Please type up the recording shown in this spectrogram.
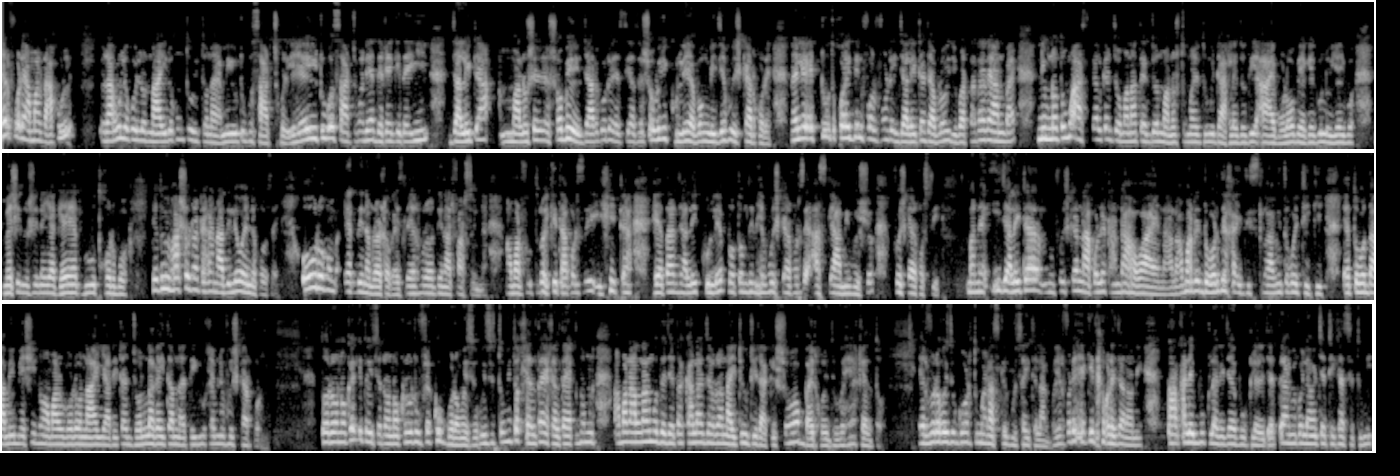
এরপরে আমার রাহুল, রাহুলে কইলো, না, এরকম তো হইতো না, আমি ইউটিউবে সার্চ করি। হে, ইউটিউবে সার্চ মারিয়া দেখে কি ই জালিটা মানুষের সবই যার করে এসি আছে, সবই খুলে এবং নিজে পরিষ্কার করে। নাইলে একটু কয়েকদিন পর পর এই জালিটা যাবলো হয়ে যাবার তারারে আনবাই। নিম্নতম আজকালকার জমানাতে একজন মানুষ তোমার তুমি ডাকলে যদি আয় বড় ব্যাগেগুলো লই আইব মেশিন মেশিনে ইয়া গেট গুত করব তে তুমি পাঁচশোটা টাকা না দিলেও এনে খোঁজাই ওরকম একদিন আমরা ঠকাইছিলাম এরপরের দিন আর পারছই না। আমার পুত্র কিতা করছে ইটা হে তার জালি খুলে প্রথম দিন হে পরিষ্কার করছে আজকে আমি বসে পরিষ্কার করছি মানে এই জালিটা পরিষ্কার না করলে ঠান্ডা হাওয়া আয় না আর আমার ডর দেখাই দিছিল আমি তো কই ঠিকই। এত দামি মেশিনও আমার বড় নাই আর এটা জল লাগাইতাম না, তো এগুলো কেমনি পরিষ্কার করব তো রনকে কি হয়েছে রনকের উপরে খুব গরম হয়েছে বুঝছি তুমি তো খেলতাই খেলতা একদম আমার আল্লাহর মধ্যে যেটা কালার যাওয়া নাইটি উঠি রাখি সব বাইর করে দেবো হ্যাঁ খেলতো এরপরে কইছে গড় তোমার আজকে গুছাইতে লাগবে। এরপরে হ্যাঁ কিনা করে জানানি, তার খালি বুক লাগে যায়, বুক লেগে যায়। তো আমি কইলাম আচ্ছা ঠিক আছে, তুমি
